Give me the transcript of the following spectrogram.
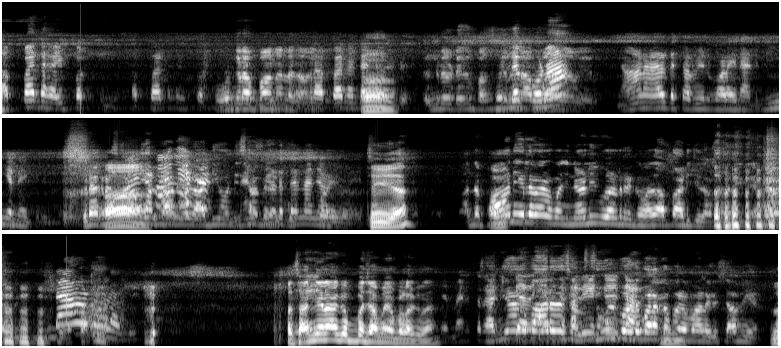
அப்பாட கைப்பக்கு. அப்பாட கைப்பக்கு. உங்கள அப்பா நல்லா உங்க அப்பா நல்லா ஆ. சொல்லுது. எங்கட விட எதுவும் function சொல்லப் இல்ல, போனா, அப்பா தான் வேறு. நான் ஆள்கிட்ட சமையல் பழையனாண்டு நீங்க நினைக்கிறீங்க கிடக்குற ஆ. சமையல் பானையில அடி ஒண்டி சமையல் மனசுல தான் நான் சமைப்பேன். சீயா அந்த பானையில வேற கொஞ்சம் நெளிவுகள் இருக்கும் அது அப்பா அடிச்சிடும் சஞ்சனாக்கு இப்ப சமையல் வளர்ந்து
